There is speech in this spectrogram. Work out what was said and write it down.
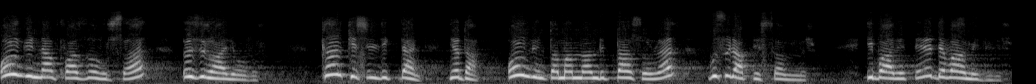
10 günden fazla olursa özür hali olur. Kan kesildikten ya da 10 gün tamamlandıktan sonra gusül abdesti alınır. İbadetlere devam edilir.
